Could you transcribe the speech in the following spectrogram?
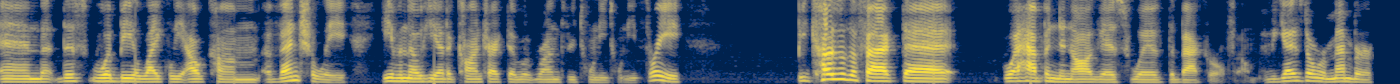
and that this would be a likely outcome eventually, even though he had a contract that would run through 2023, because of the fact that what happened in August with the Batgirl film. If you guys don't remember,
